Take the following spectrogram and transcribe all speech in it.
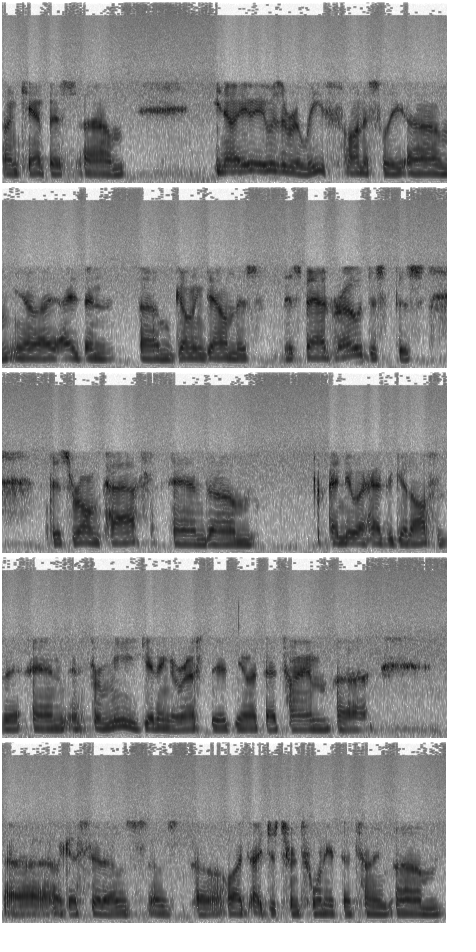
on campus, um, you know, it, it, was a relief. Honestly, um, you know, I, I had been um, going down this this bad road, this this this wrong path, and um, I knew I had to get off of it. And, and for me, getting arrested, you know, at that time, uh, uh, like I said, I was, I was, uh, well, I, I just turned 20 at that time. Um,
